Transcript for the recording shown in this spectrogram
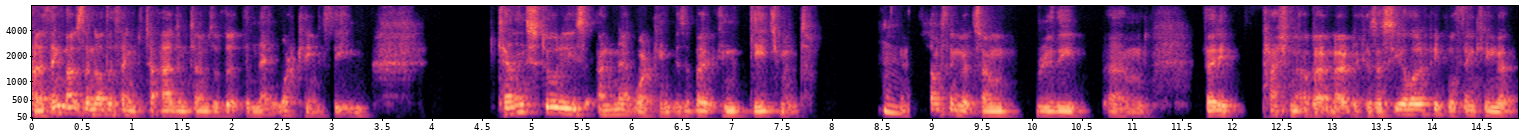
and I think that's another thing to add in terms of the, the networking theme. Telling stories and networking is about engagement. Mm. Something that I'm really um, very passionate about now because I see a lot of people thinking that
